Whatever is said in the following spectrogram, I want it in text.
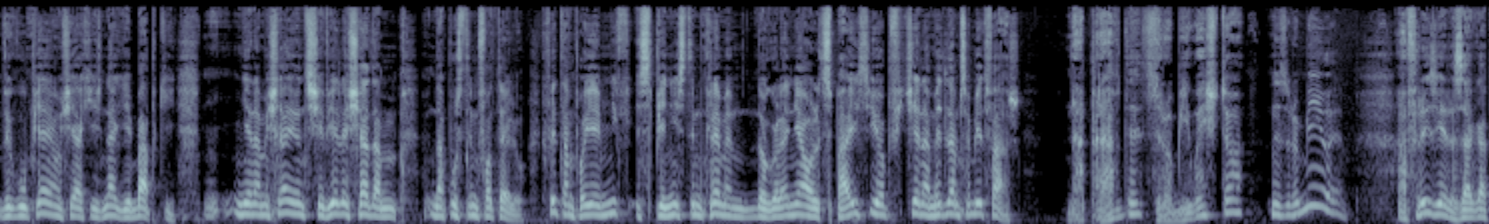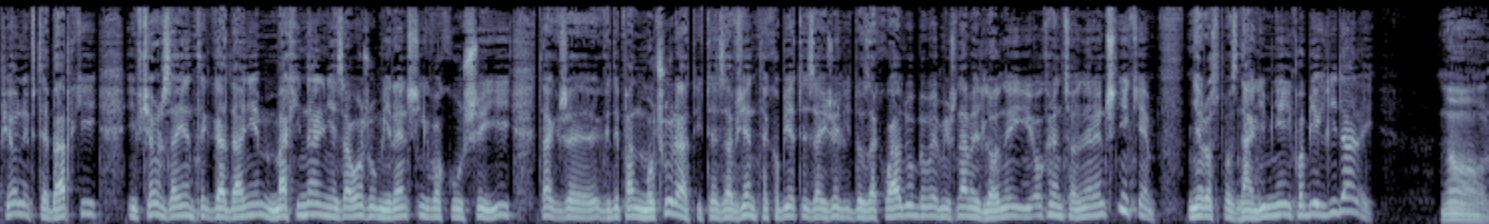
wygłupiają się jakieś nagie babki. Nie namyślając się wiele, siadam na pustym fotelu. Chwytam pojemnik z pienistym kremem do golenia Old Spice i obficie namydlam sobie twarz. Naprawdę? Zrobiłeś to? Zrobiłem. A fryzjer zagapiony w te babki i wciąż zajęty gadaniem machinalnie założył mi ręcznik wokół szyi, tak że gdy pan Moczurat i te zawzięte kobiety zajrzeli do zakładu, byłem już namydlony i okręcony ręcznikiem. Nie rozpoznali mnie i pobiegli dalej. No,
